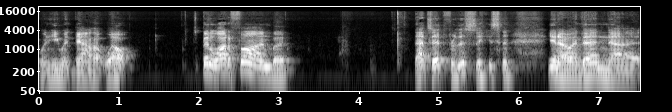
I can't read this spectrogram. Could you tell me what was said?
when he went down thought, well it's been a lot of fun but that's it for this season, you know. And then uh,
